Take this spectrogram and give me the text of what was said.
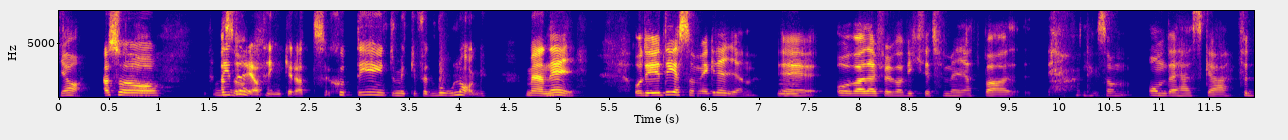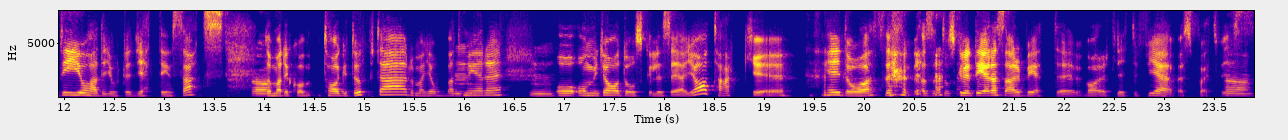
Ja. Alltså, Ja. det är Alltså- det jag tänker, att 70 är ju inte mycket för ett bolag. Men Nej, och det är det som är grejen. Mm. Eh, och var därför det var viktigt för mig att bara, liksom, om det här ska, för DO Mm. hade gjort en jätteinsats, ja, de hade kom, tagit upp det här, de har jobbat Mm. med det. mm, Och om jag då skulle säga ja tack, eh, hej då, alltså, då skulle deras arbete varit lite förgäves på ett vis. ja,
